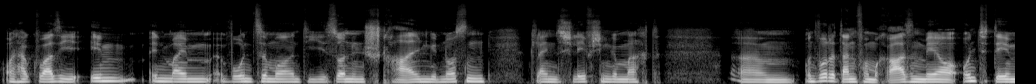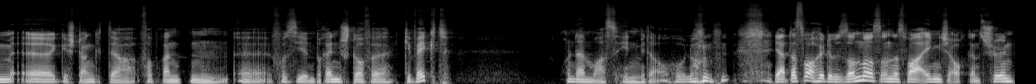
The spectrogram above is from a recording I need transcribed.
Und habe quasi im, in meinem Wohnzimmer die Sonnenstrahlen genossen, kleines Schläfchen gemacht ähm, und wurde dann vom Rasenmäher und dem äh, Gestank der verbrannten äh, fossilen Brennstoffe geweckt. Und dann war es hin mit der Erholung. ja, das war heute besonders und das war eigentlich auch ganz schön.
